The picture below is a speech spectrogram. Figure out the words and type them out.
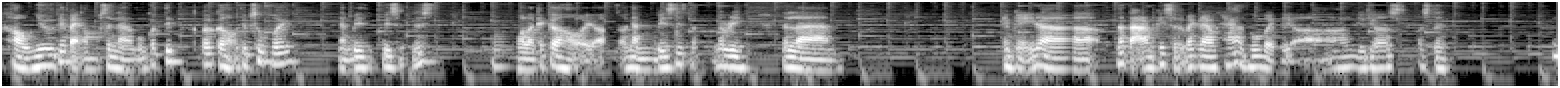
hầu như các bạn học sinh nào cũng có tiếp có cơ hội tiếp xúc với ngành business hoặc là các cơ hội ở, ở ngành business nó riêng nên là em nghĩ là nó tạo ra một cái sự background khá là thú vị ở UT Austin. Ừ.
